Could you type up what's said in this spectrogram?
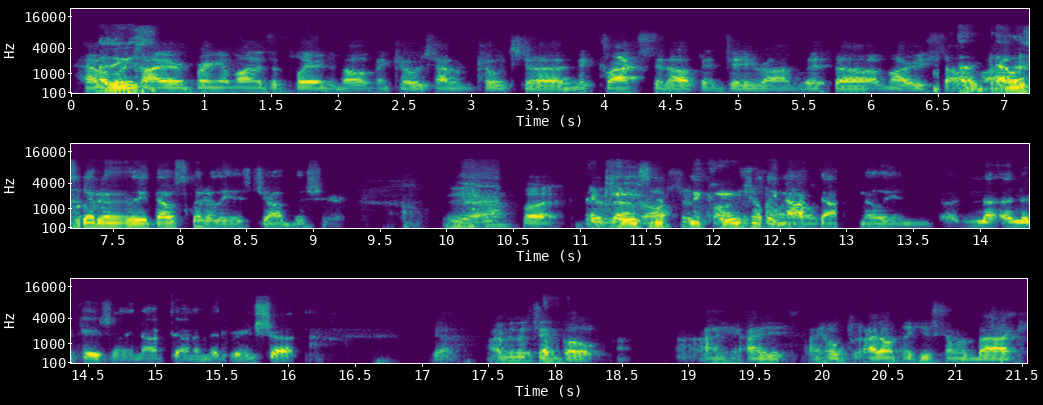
Have him retire, bring him on as a player development coach, have him coach uh, Nick Claxton up and Day'Ron with uh, Amar'e Uh, Stoudemire. that was literally that was literally his job this year. yeah, but give Occasionally, roster occasionally someone knock down a million, uh, n- and occasionally knock down a mid-range shot. Yeah, I'm in the same boat. I, I I hope I don't think he's coming back.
